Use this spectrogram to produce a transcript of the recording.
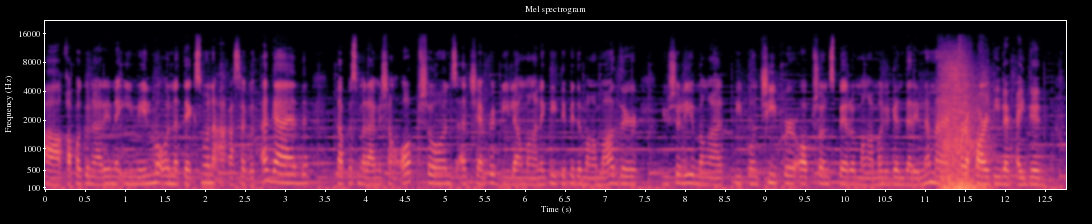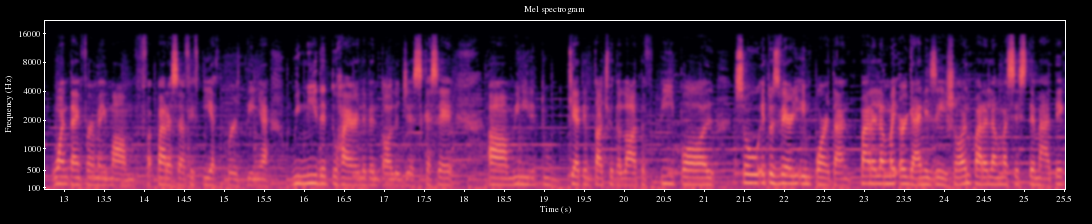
Ah, kapag kunwari na email mo o na text mo, nakakasagot agad. Tapos marami siyang options. At syempre bilang mga nagtitipid ng mga mother, usually yung mga tipong cheaper options pero mga magaganda rin naman. for a party that I did one time for my mom para sa 50th birthday niya, we needed to hire an eventologist kasi um, we needed to get in touch with a lot of people. So it was very important para lang may organization, para lang mas systematic,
